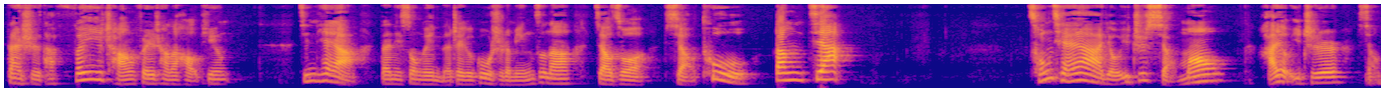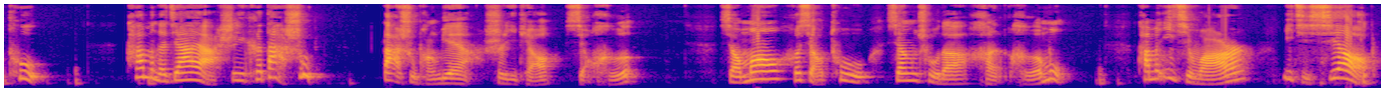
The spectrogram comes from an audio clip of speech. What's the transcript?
但是它非常非常的好听。今天呀，丹尼送给你的这个故事的名字呢，叫做《小兔当家》。从前呀，有一只小猫，还有一只小兔，他们的家呀是一棵大树。大树旁边啊是一条小河，小猫和小兔相处的很和睦，他们一起玩儿，一起笑，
